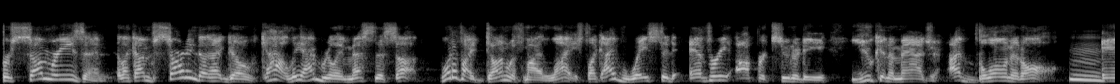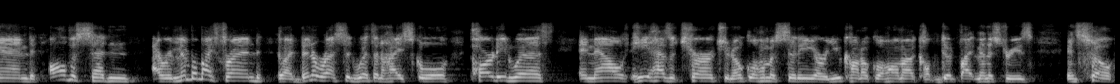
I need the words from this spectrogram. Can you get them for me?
for some reason, like I'm starting to like go, golly, I really messed this up what have I done with my life? Like I've wasted every opportunity you can imagine. I've blown it all. Mm. And all of a sudden, I remember my friend who I'd been arrested with in high school, partied with, and now he has a church in Oklahoma City or Yukon, Oklahoma called Good Fight Ministries. And so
